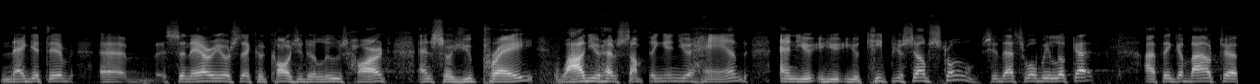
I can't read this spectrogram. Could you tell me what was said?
negative uh, scenarios that could cause you to lose heart. And so you pray while you have something in your hand and you, you, you keep yourself strong. See, that's what we look at. I think about uh,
